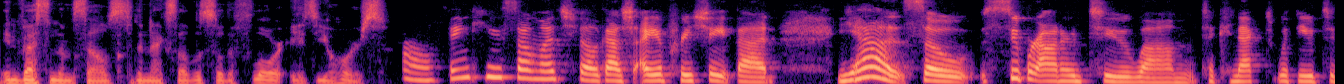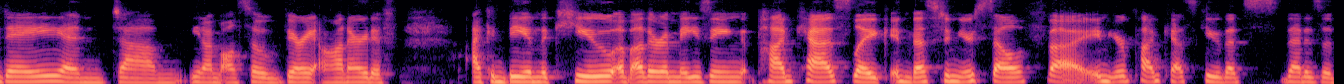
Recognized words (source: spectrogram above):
invest in themselves to the next level. So the floor is yours. Oh, thank you so much, Phil. Gosh, I appreciate that. Yeah, so super honored to um, to connect with you today, and um, you know, I'm also very honored if. I can be in the queue of other amazing podcasts like Invest in Yourself uh, in your podcast queue. That's that is a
